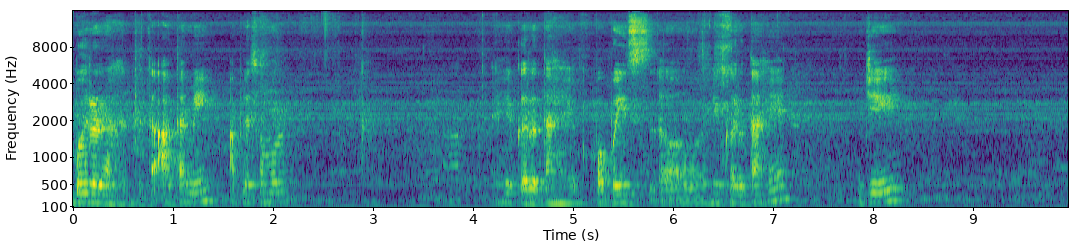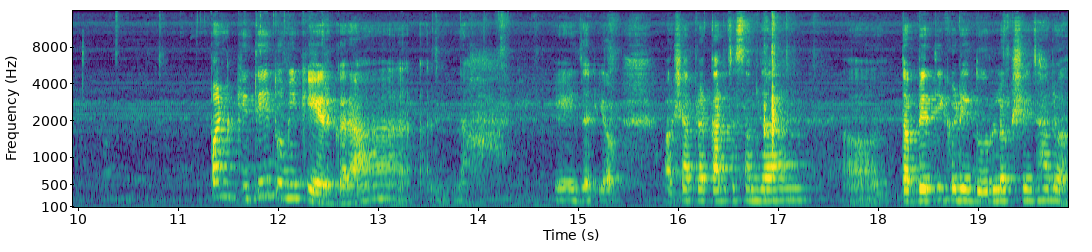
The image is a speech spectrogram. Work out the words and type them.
बरं राहतं. तर आता मी आपल्यासमोर हे करत आहे पपईस हे करत आहे जे पण किती तुम्ही केअर करा. हे जर अशा प्रकारचं समजा तब्येतीकडे दुर्लक्ष झालं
